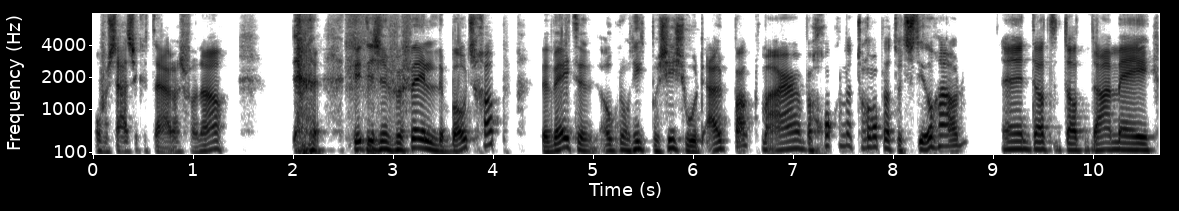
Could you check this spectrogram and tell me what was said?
of een staatssecretaris, van nou, dit is een vervelende boodschap. We weten ook nog niet precies hoe het uitpakt, maar we gokken het erop dat we het stilhouden. En dat, dat daarmee,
